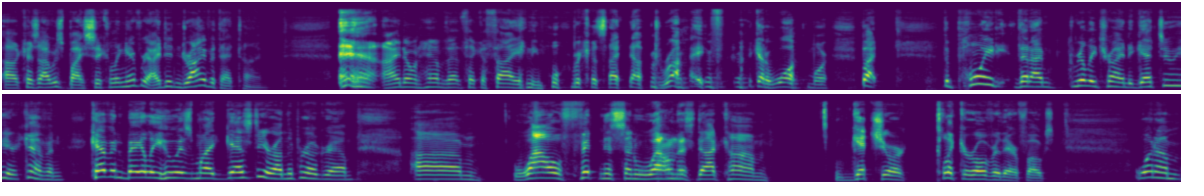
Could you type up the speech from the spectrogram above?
Because uh, I was bicycling everywhere. I didn't drive at that time. I don't have that thick a thigh anymore because I now drive. I got to walk more. But the point that I'm really trying to get to here, Kevin, Kevin Bailey, who is my guest here on the program, um, wowfitnessandwellness.com. Get your clicker over there, folks. What I'm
